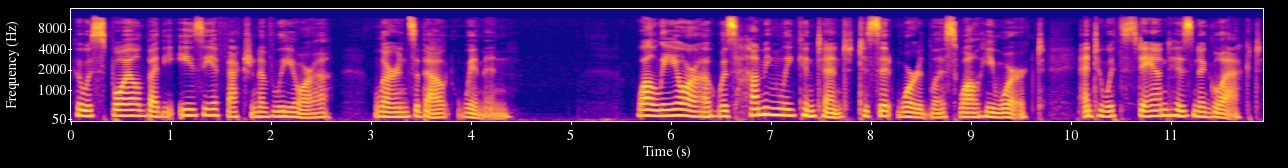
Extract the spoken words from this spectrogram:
who was spoiled by the easy affection of Leora, learns about women. While Leora was hummingly content to sit wordless while he worked and to withstand his neglect,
